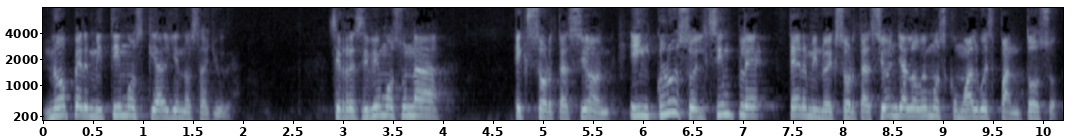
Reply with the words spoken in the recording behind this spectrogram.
No permitimos que alguien nos ayude. Si recibimos una exhortación, incluso el simple término exhortación ya lo vemos como algo espantoso.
